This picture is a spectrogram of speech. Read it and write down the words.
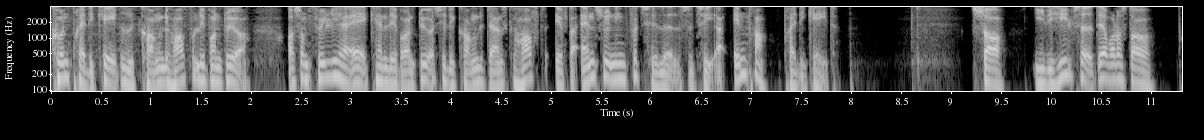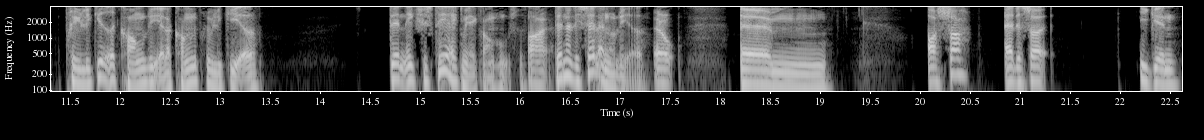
kun prædikatet kongelig hofleverandør, og som følge heraf kan leverandør til det kongelige danske hof efter ansøgning få tilladelse til at ændre prædikat. Så i det hele taget, der hvor der står privilegeret kongelig eller kongelig privilegeret, den eksisterer ikke mere i kongehuset. Nej. Den har de selv annulleret. Jo. Øhm, og så er det så igen,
